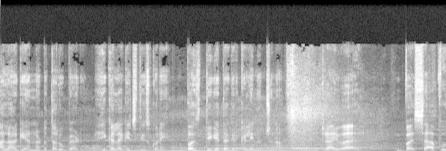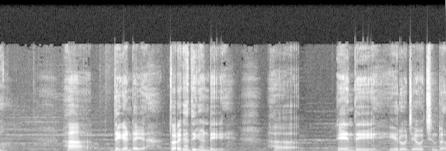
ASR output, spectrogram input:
అలాగే అన్నట్టు తలుపాడు. ఇక లగేజ్ తీసుకుని బస్ దిగే దగ్గరికి వెళ్ళి నుంచున్నాం డ్రైవర్ బస్ ఆపు. దిగండి అయ్యా త్వరగా దిగండి. ఏంది ఈరోజే వచ్చిండ్రా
